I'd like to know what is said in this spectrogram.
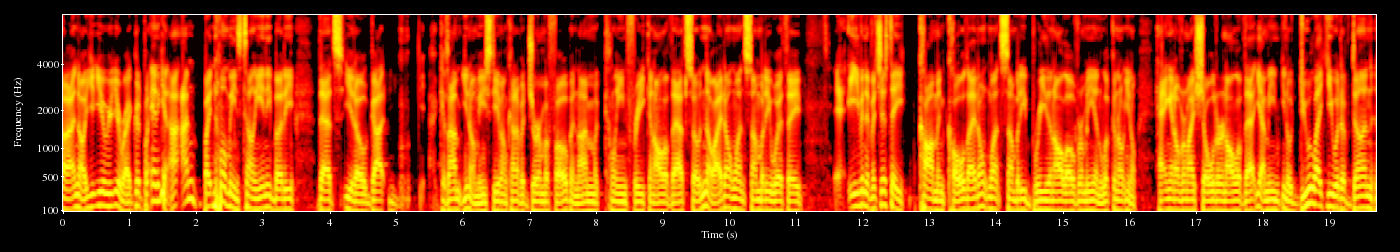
I know you, you're right. Good point. And again, I, am by no means telling anybody that's you know got because I'm you know me, Steve. I'm kind of a germaphobe and I'm a clean freak and all of that. So no, I don't want somebody with a even if it's just a common cold, I don't want somebody breathing all over me and looking, you know, hanging over my shoulder and all of that. Yeah, I mean, you know, do like you would have done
